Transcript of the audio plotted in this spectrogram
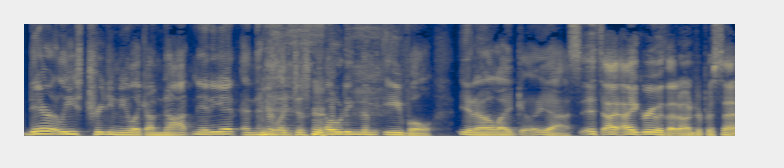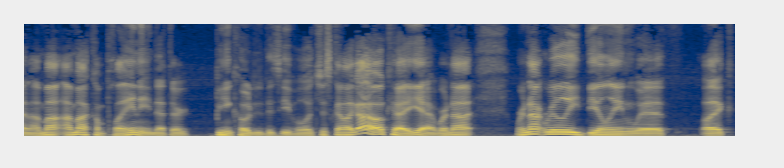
they're at least treating me like I'm not an idiot, and they're like just coding them evil. You know, like, uh, yeah. It's, I, I agree with that 100%. I'm not, I'm not complaining that they're being coded as evil. It's just kind of like, oh, okay, yeah, we're not we're not really dealing with like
